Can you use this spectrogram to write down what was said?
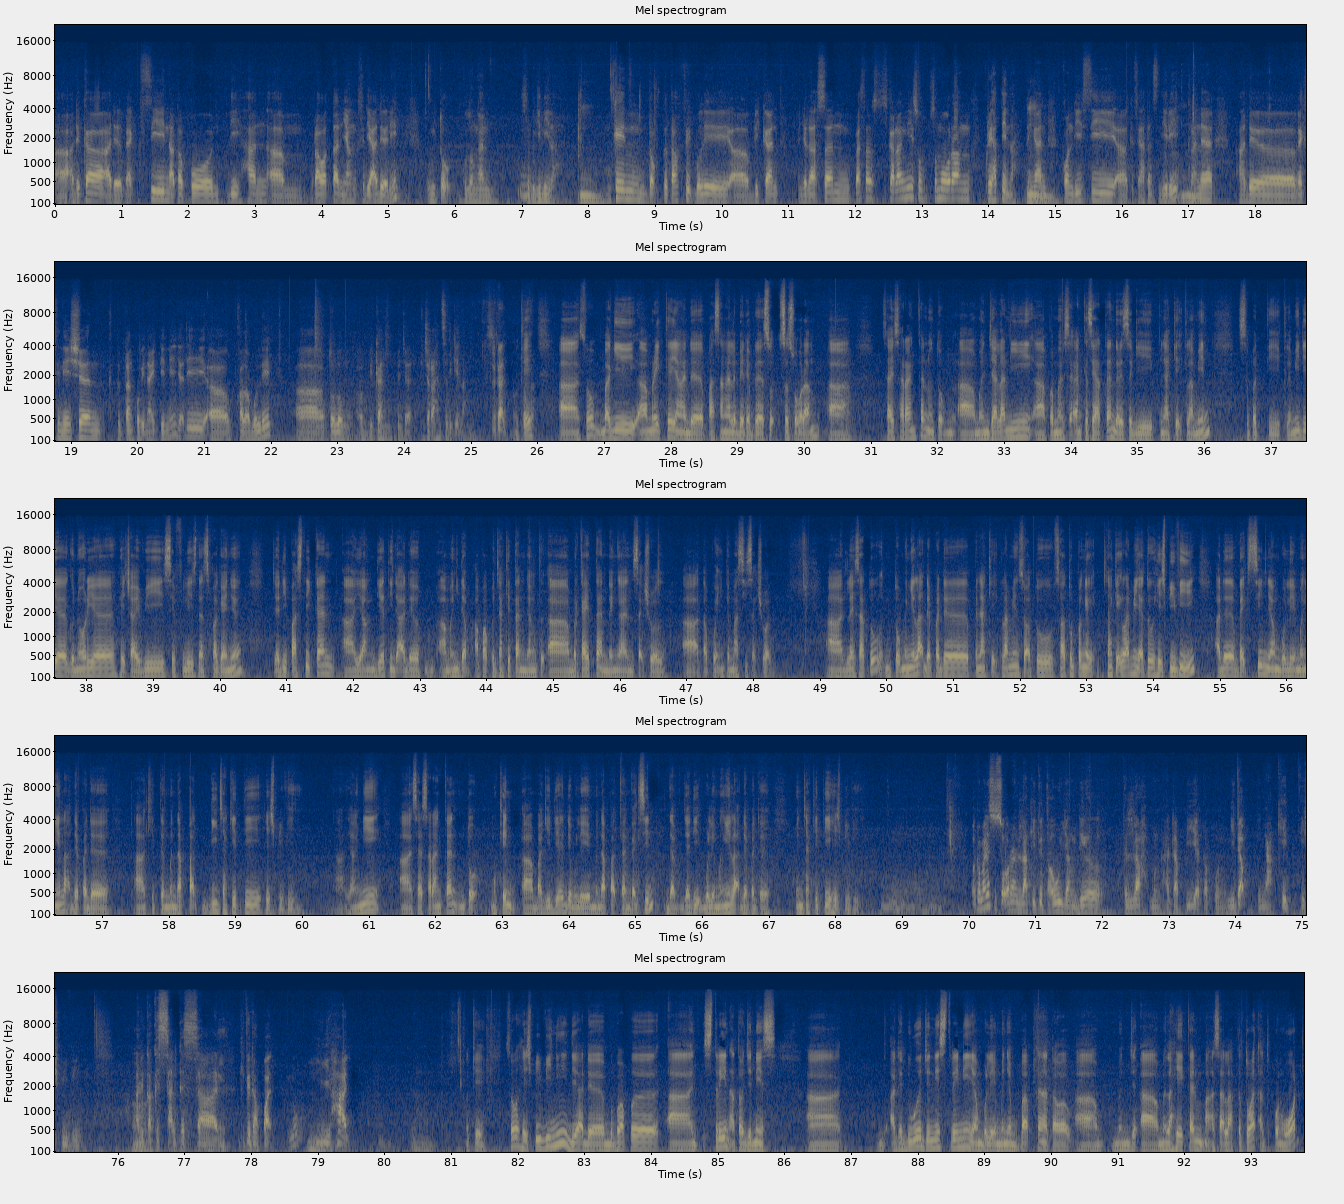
Uh, adakah ada vaksin ataupun pilihan um, rawatan yang sedia ada ni untuk golongan hmm. sebeginilah? Hmm. Mungkin Dr. Taufik boleh uh, berikan penjelasan pasal sekarang ni semua orang prihatin lah dengan hmm. kondisi uh, kesihatan sendiri hmm. kerana ada vaccination tentang COVID-19 ni jadi uh, kalau boleh uh, tolong uh, berikan pencerahan sedikit lah. Silakan. Okay. Uh, so bagi uh, mereka yang ada pasangan lebih daripada seseorang uh, saya sarankan untuk uh, menjalani uh, pemeriksaan kesihatan dari segi penyakit kelamin seperti chlamydia, gonorrhea, HIV, sifilis dan sebagainya. Jadi pastikan uh, yang dia tidak ada uh, mengidap apa penjangkitan yang uh, berkaitan dengan seksual uh, ataupun intimasi seksual. Uh, lain satu untuk mengelak daripada penyakit kelamin suatu satu penyakit kelamin iaitu HPV ada vaksin yang boleh mengelak daripada uh, kita mendapat dijangkiti HPV. Uh, yang ini uh, saya sarankan untuk mungkin uh, bagi dia dia boleh mendapatkan vaksin jadi boleh mengelak daripada menjangkiti HPV. Hmm. Bagaimana seseorang lelaki itu tahu yang dia telah menghadapi ataupun mengidap penyakit HPV ini? Ha. Adakah kesan-kesan kita dapat you know, hmm. lihat? Okey. So HPV ni dia ada beberapa uh, strain atau jenis. Uh, ada dua jenis strain ni yang boleh menyebabkan atau uh, menje- uh, melahirkan masalah ketuat ataupun wart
